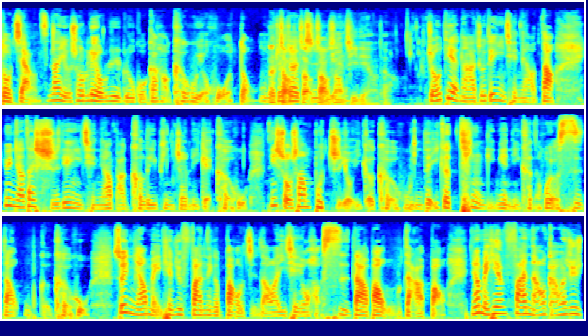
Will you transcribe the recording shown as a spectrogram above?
都这样子。那有时候六日如果刚好客户有活动，我们就在早上。几点要到？九点啊，九点以前你要到，因为你要在十点以前你要把 clipping 整理给客户。你手上不只有一个客户，你的一个 team 里面你可能会有四到五个客户，所以你要每天去翻那个报纸，你知道吗？以前有好四大报、五大报，你要每天翻，然后赶快去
